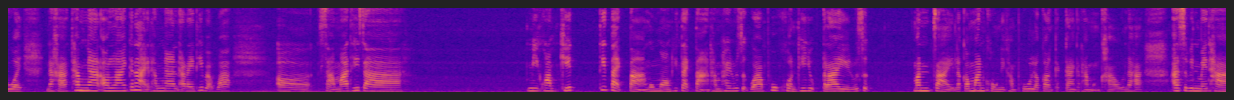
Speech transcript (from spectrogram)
ด้วยนะคะทำงานออนไลน์ก็ได้ทำงานอะไรที่แบบว่า สามารถที่จะ มีความคิดที่แตกต่างมุมมองที่แตกต่างทำให้รู้สึกว่าผู้คนที่อยู่ใกล้รู้สึกมั่นใจแล้วก็มั่นคงในคำพูดแล้วก็การกระทำของเขานะคะ อัศวินไม้เท้า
